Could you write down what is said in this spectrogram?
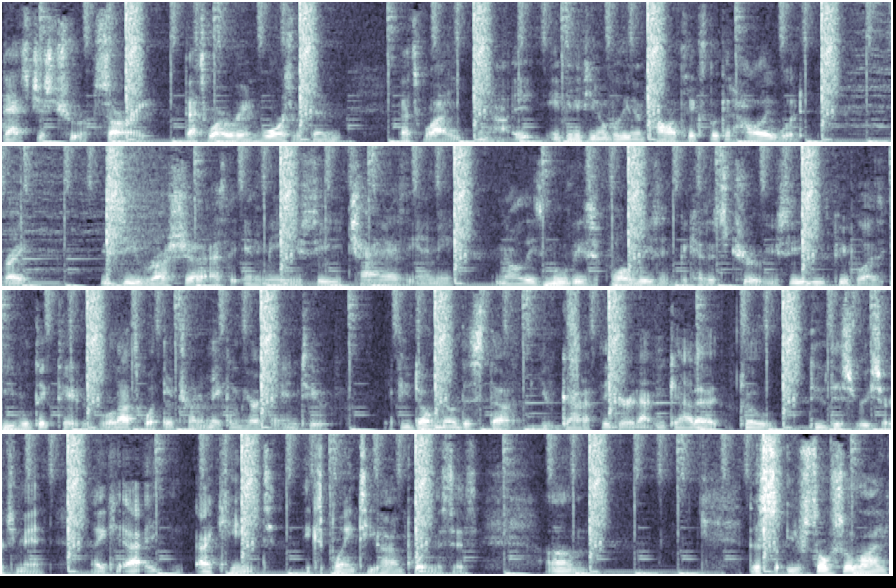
That's just true. I'm sorry. That's why we're in wars with them. That's why, you know, even if you don't believe in politics, look at Hollywood, right? You see Russia as the enemy, you see China as the enemy in all these movies for a reason because it's true. You see these people as evil dictators. Well, that's what they're trying to make America into. If you don't know this stuff, you've got to figure it out. You got to go do this research, man. Like, I, I can't explain to you how important this is. Um, this, your social life,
